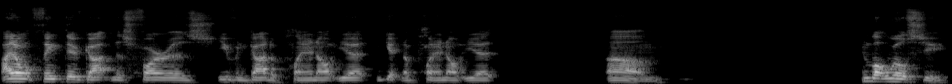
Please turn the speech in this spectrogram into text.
I don't think they've gotten as far as even got a plan out yet, getting a plan out yet. Um, but we'll see.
